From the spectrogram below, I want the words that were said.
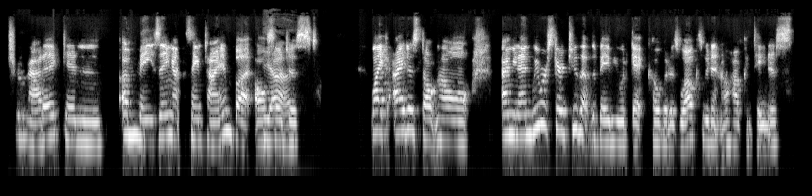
traumatic and amazing at the same time, but also Yeah. just like I just don't know. I mean, and we were scared too that the baby would get COVID as well because we didn't know how contagious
